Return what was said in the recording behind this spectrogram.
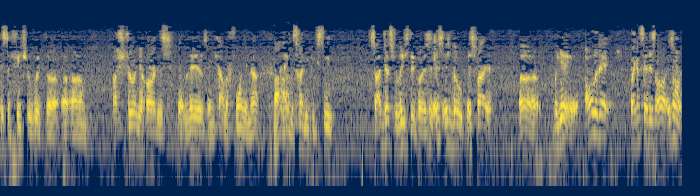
it's a feature with uh, uh, um, Australia artist that lives in California now. Ah. Her name is Honeybee Sweet. So I just released it, but it's, it's, it's dope. It's fire. Uh, but yeah, all of that, like I said, it's all it's on.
